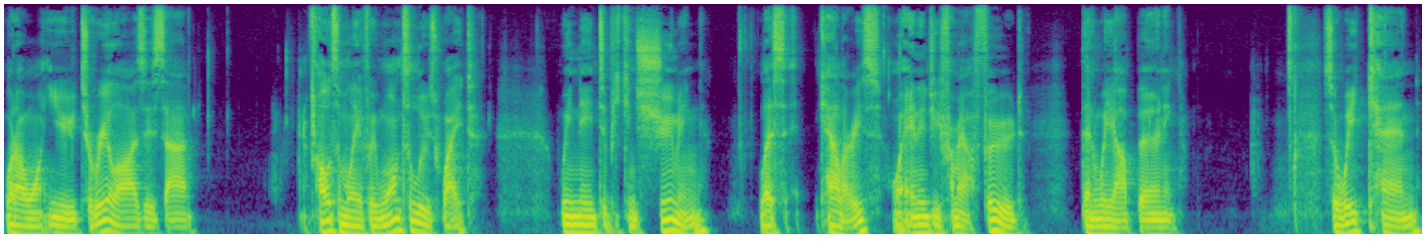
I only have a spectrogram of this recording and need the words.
what I want you to realize is that ultimately, if we want to lose weight, we need to be consuming less calories or energy from our food than we are burning. So we can,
